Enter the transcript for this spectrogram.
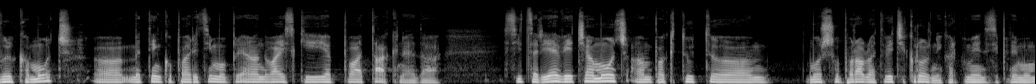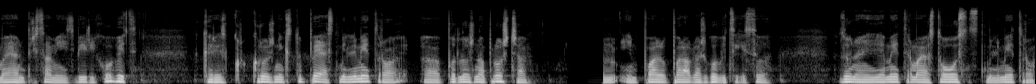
velika moč, uh, medtem ko pa recimo pri 21 je pa tak, ne, da sicer je večja moč, ampak tudi uh, moraš uporabljati večji krožnik, kar pomeni, da si potem omejen pri sami izbiri hobic, ker je krožnik 150 mm uh, podložna plošča mm, in pa uporabljaš gobice, ki so zunanji diameter imajo 180 mm,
